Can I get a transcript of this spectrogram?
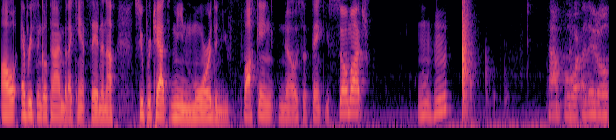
all every single time, but I can't say it enough. Super chats mean more than you fucking know. So thank you so much. Mm-hmm. Time for a little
